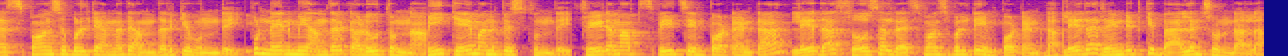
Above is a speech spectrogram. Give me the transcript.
రెస్పాన్సిబిలిటీ అన్నది అందరికీ ఉంది. ఇప్పుడు నేను మీ అందరికి అడుగుతున్నా మీకేమనిపిస్తుంది? ఫ్రీడమ్ ఆఫ్ స్పీచ్ ఇంపార్టెంటా లేదా సోషల్ రెస్పాన్సిబిలిటీ ఇంపార్టెంటా లేదా రెండిటికి బ్యాలెన్స్ ఉండాలా?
